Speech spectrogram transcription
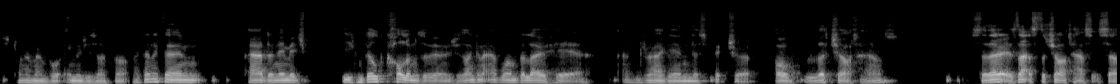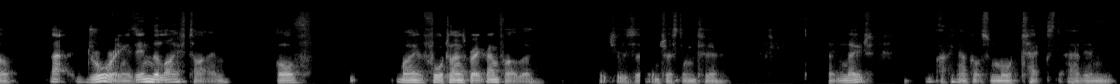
Just trying to remember what images I've got. I'm going to go and add an image. You can build columns of images. I'm going to add one below here and drag in this picture of the chart house. So there it is. That's the chart house itself. That drawing is in the lifetime of my four times great grandfather, which is uh, interesting to uh, note. I think I've got some more text to add in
